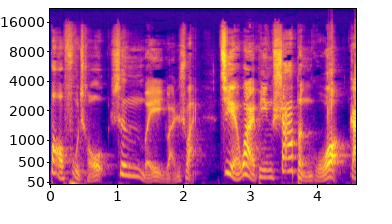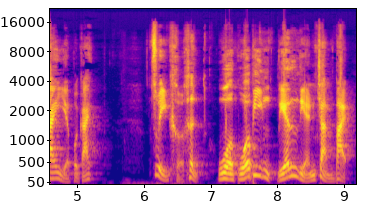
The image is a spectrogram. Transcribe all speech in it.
报复仇，身为元帅，借外兵杀本国，该也不该？最可恨，我国兵连连战败，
